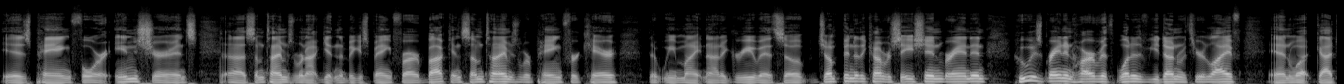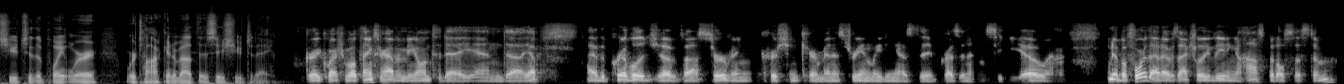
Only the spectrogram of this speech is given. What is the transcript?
is paying for insurance. Uh, sometimes we're not getting the biggest bang for our buck, and sometimes we're paying for care that we might not agree with. So jump into the conversation, Brandon. Who is Brandon Harveth? What have you done with your your life and what got you to the point where we're talking about this issue today? Great question. Well, thanks for having me on today. And uh, yep, I have the privilege of uh, serving Christian Care Ministry and leading as the president and CEO. And you know, before that, I was actually leading a hospital system,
